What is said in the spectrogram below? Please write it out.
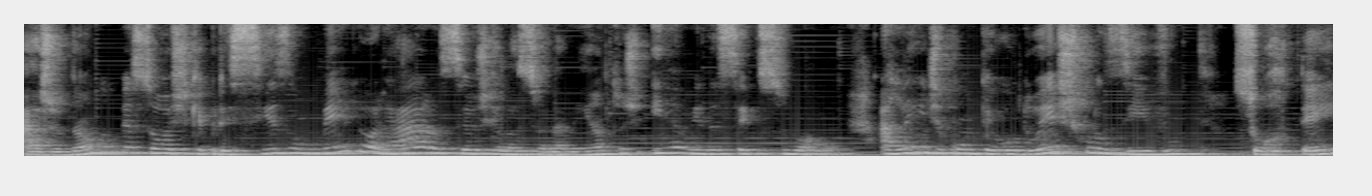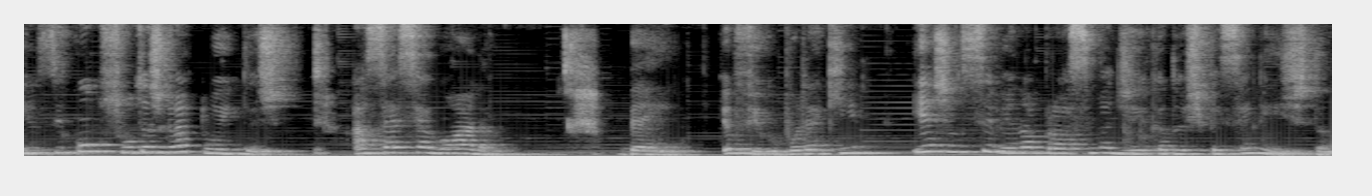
ajudando pessoas que precisam melhorar os seus relacionamentos e a vida sexual, além de conteúdo exclusivo, sorteios e consultas gratuitas. Acesse agora! Bem, eu fico por aqui e a gente se vê na próxima dica do especialista.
